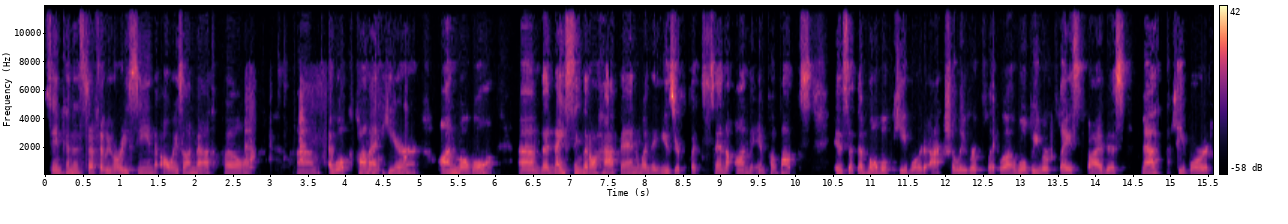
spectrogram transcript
same kind of stuff that we've already seen always on MathQuill um, I will comment here on mobile. Um, the nice thing that'll happen when the user clicks in on the input box is that the mobile keyboard actually well, will be replaced by this math keyboard.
